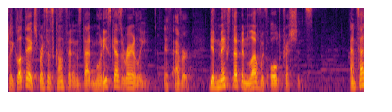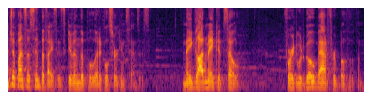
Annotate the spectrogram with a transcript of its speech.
Ricote expresses confidence that Moriscas rarely, if ever, get mixed up in love with old Christians. And Sancho Panza sympathizes given the political circumstances. May God make it so, for it would go bad for both of them.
